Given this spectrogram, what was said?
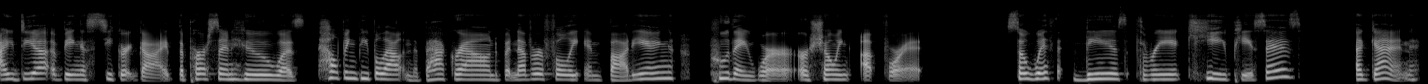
idea of being a secret guide, the person who was helping people out in the background, but never fully embodying who they were or showing up for it. So, with these three key pieces, again,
